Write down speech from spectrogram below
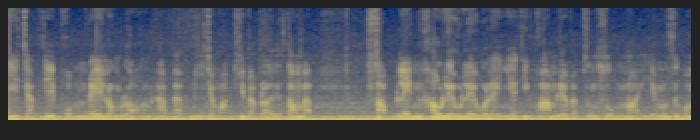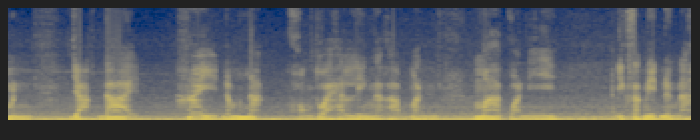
ดีจากที่ผมได้ลองๆนะครับแบบมีจังหวะที่แบบเราจะต้องแบบสับเลนเข้าเร็วๆอะไรเงี้ยที่ความเร็วแบบสูงๆหน่อย ยังรู้สึกว่ามันอยากได้ให้น้ำหนักของตัว handling นะครับ มันมากกว่านี้ อีกสักนิดหนึ่งนะ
